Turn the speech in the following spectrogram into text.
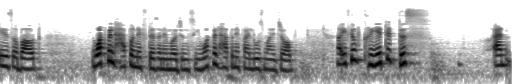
is about what will happen if there's an emergency? What will happen if I lose my job? Now, if you've created this an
